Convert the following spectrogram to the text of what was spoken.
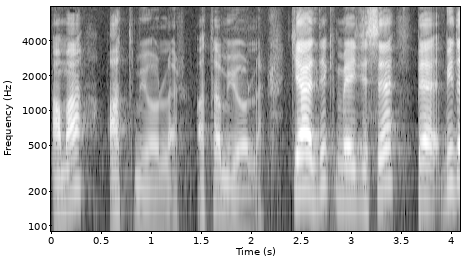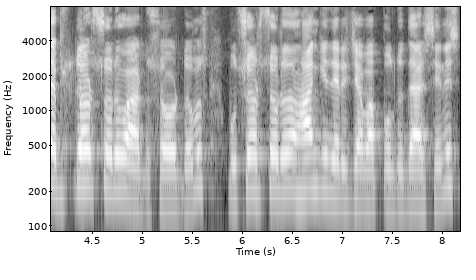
ama atmıyorlar, atamıyorlar. Geldik meclise bir de dört soru vardı sorduğumuz. Bu dört sorudan hangileri cevap buldu derseniz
